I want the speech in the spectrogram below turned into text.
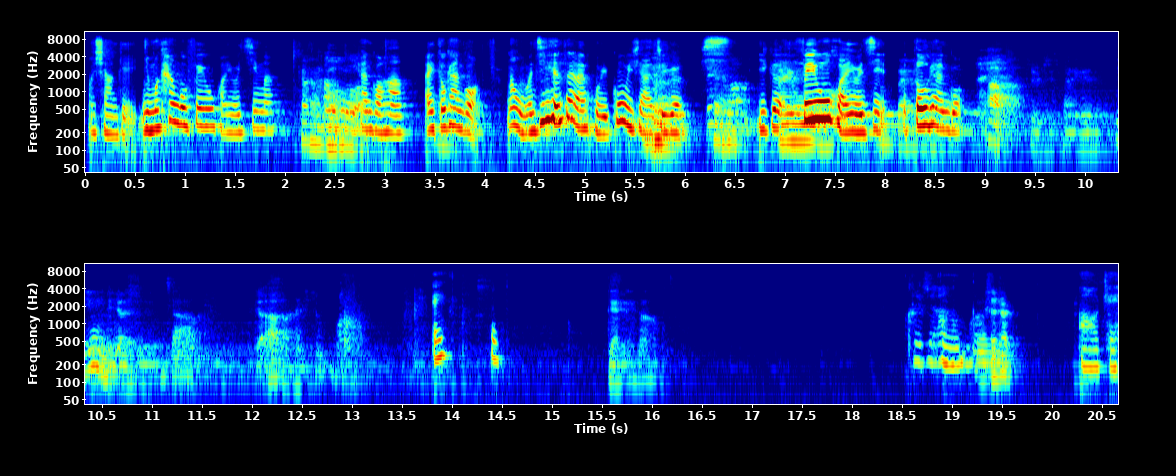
我想给你们看过《飞屋环游记》吗？看过，看过哈，哎，都看过。那我们今天再来回顾一下这个一个《飞屋环游记》，都看过。英文比较是加加阿法还是什么？哎，点那个。可是嗯，在这儿。OK，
